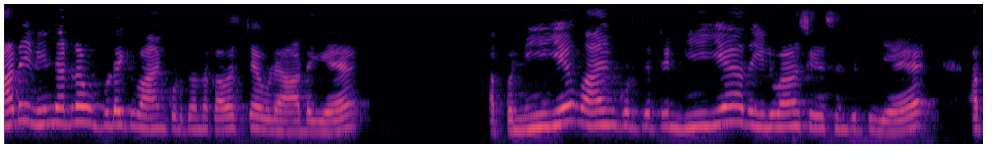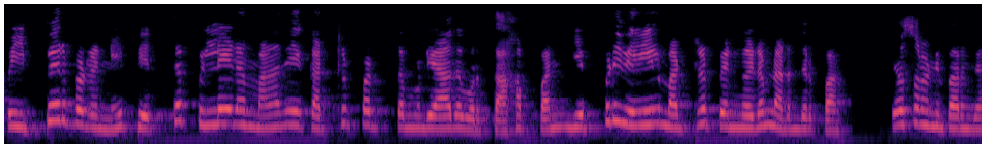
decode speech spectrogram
ஆடை நீ தானே உன் பிள்ளைக்கு வாங்கி கொடுத்த அந்த கவர்ச்சியாவுடைய ஆடையை. அப்போ நீயே வாங்கி கொடுத்துட்டு நீயே அதை இழிவான செயல் செஞ்சுட்டியே. அப்போ இப்பேற்பட்ட நீ பெத்த பிள்ளையிடம் மனதை கட்டுப்படுத்த முடியாத ஒரு தகப்பன் எப்படி வெளியில் மற்ற பெண்களிடம் நடந்திருப்பான்? யோசனை பண்ணி பாருங்க.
